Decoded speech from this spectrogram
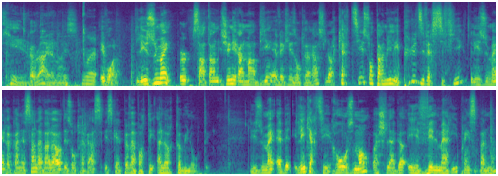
c'est right. très nice. Ouais. Et voilà. Les humains, eux, s'entendent généralement bien avec les autres races. Leurs quartiers sont parmi les plus diversifiés, les humains reconnaissant la valeur des autres races et ce qu'elles peuvent apporter à leur communauté. Les humains habitent les quartiers Rosemont, Hochelaga et Ville-Marie principalement.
